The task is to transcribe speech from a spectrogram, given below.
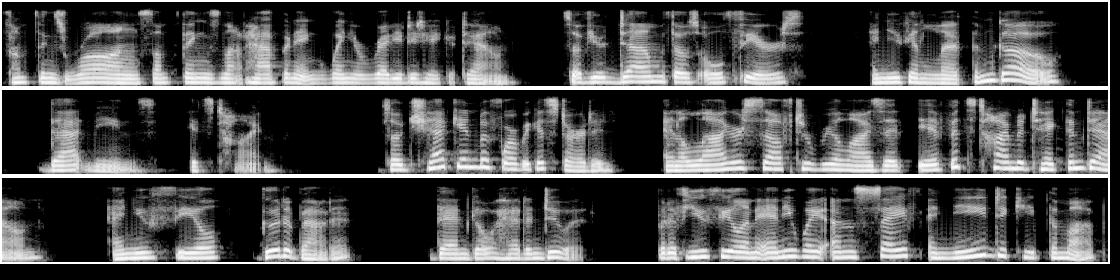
something's wrong, something's not happening when you're ready to take it down. So if you're done with those old fears and you can let them go, that means it's time. So check in before we get started and allow yourself to realize that if it's time to take them down and you feel good about it, then go ahead and do it. But if you feel in any way unsafe and need to keep them up,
